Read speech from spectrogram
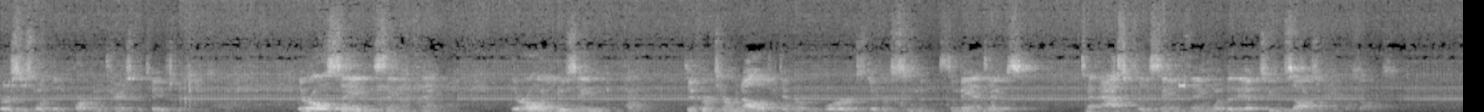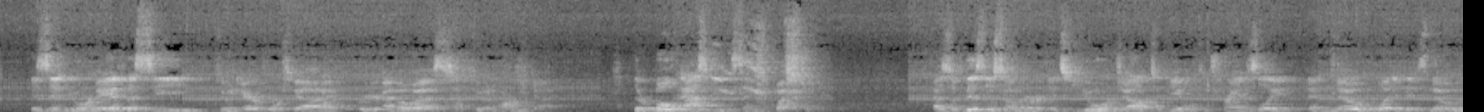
versus what the Department of Transportation is using. They're all saying the same thing. They're all using different terminology, different words, different sem- semantics to ask for the same thing, whether they have tube socks or ankle socks. Is it your AFSC to an Air Force guy or your MOS to an Army guy? They're both asking the same question. As a business owner, it's your job to be able to translate and know what it is, know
